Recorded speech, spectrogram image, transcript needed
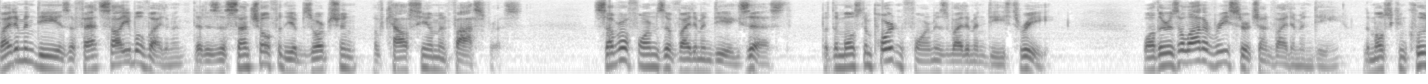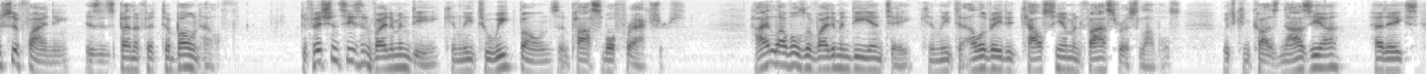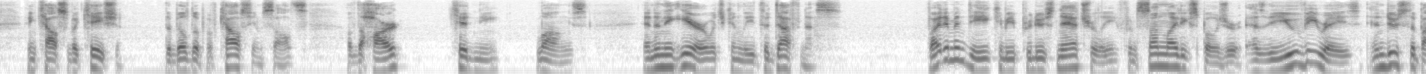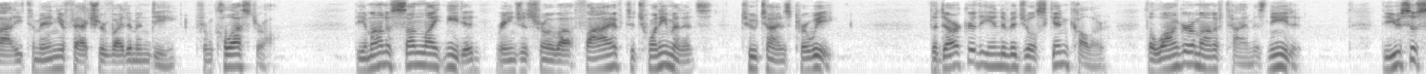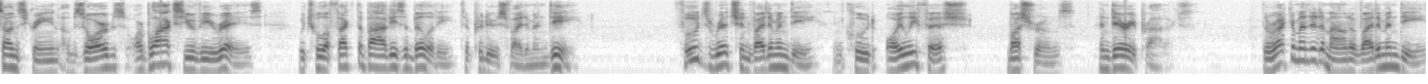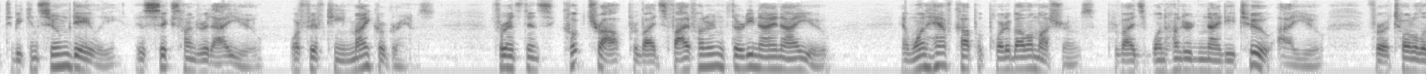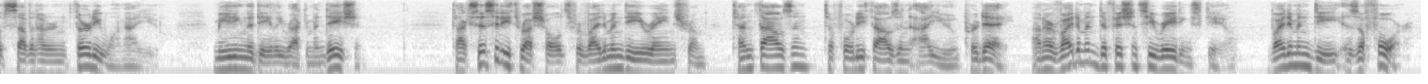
Vitamin D is a fat soluble vitamin that is essential for the absorption of calcium and phosphorus. Several forms of vitamin D exist, but the most important form is vitamin D3. While there is a lot of research on vitamin D, the most conclusive finding is its benefit to bone health. Deficiencies in vitamin D can lead to weak bones and possible fractures. High levels of vitamin D intake can lead to elevated calcium and phosphorus levels, which can cause nausea, headaches, and calcification, the buildup of calcium salts, of the heart, kidney, lungs, and in the ear, which can lead to deafness. Vitamin D can be produced naturally from sunlight exposure as the UV rays induce the body to manufacture vitamin D from cholesterol. The amount of sunlight needed ranges from about 5 to 20 minutes two times per week. The darker the individual skin color, the longer amount of time is needed. The use of sunscreen absorbs or blocks UV rays, which will affect the body's ability to produce vitamin D. Foods rich in vitamin D include oily fish, mushrooms, and dairy products. The recommended amount of vitamin D to be consumed daily is 600 IU, or 15 micrograms. For instance, cooked trout provides 539 IU, and one half cup of portobello mushrooms provides 192 IU for a total of 731 IU, meeting the daily recommendation. Toxicity thresholds for vitamin D range from 10,000 to 40,000 IU per day. On our vitamin deficiency rating scale, vitamin D is a 4.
